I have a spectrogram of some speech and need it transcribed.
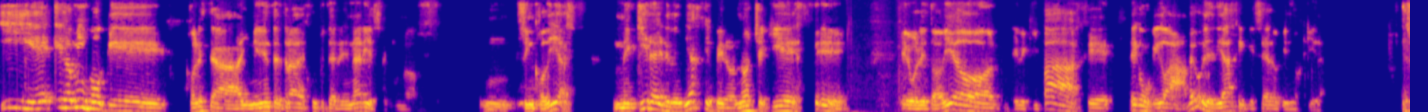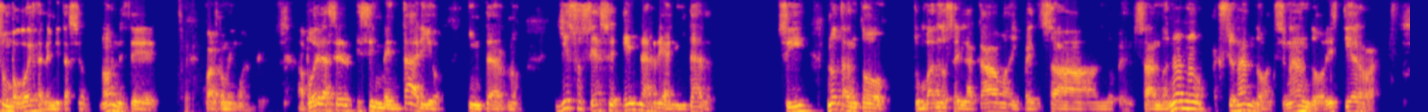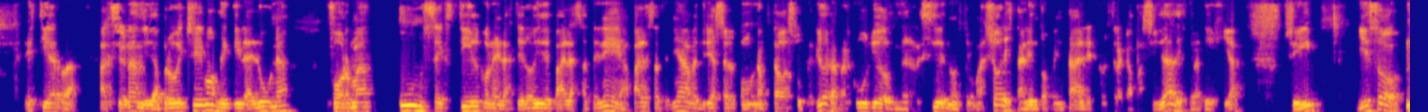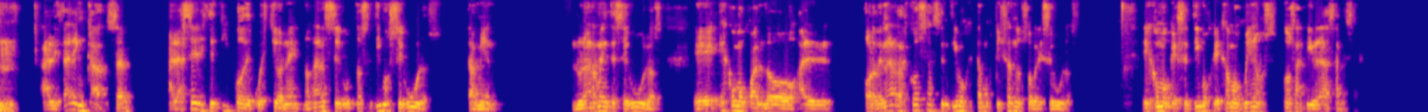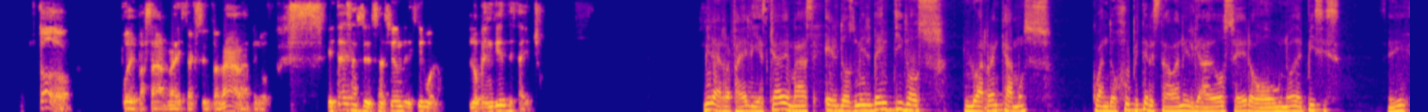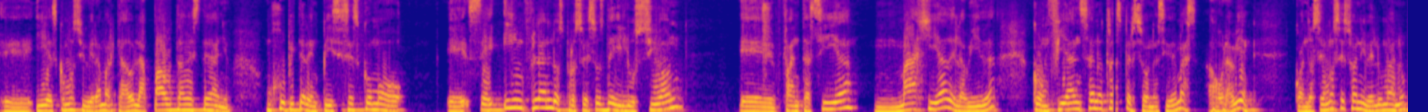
Y es lo mismo que con esta inminente entrada de Júpiter en Aries en unos mm, cinco días. Me quiera ir de viaje, pero no chequeé el boleto de avión, el equipaje. Es como que digo, ah, me voy de viaje que sea lo que Dios quiera. Es un poco esta la invitación, ¿no? En este cuarto menguante. A poder hacer ese inventario interno. Y eso se hace en la realidad, ¿sí? No tanto tumbándose en la cama y pensando, pensando. No, no, accionando, accionando, es tierra, es tierra, accionando. Y aprovechemos de que la luna forma un sextil con el asteroide Palas Atenea. Palas Atenea vendría a ser como una octava superior a Mercurio, donde residen nuestros mayores talentos mentales, nuestra capacidad de estrategia, ¿sí? Y eso, al estar en cáncer, al hacer este tipo de cuestiones, nos, dan nos sentimos seguros, también, lunarmente seguros. Eh, es como cuando al ordenar las cosas sentimos que estamos pisando sobre seguros. Es como que sentimos que dejamos menos cosas libradas a azar. Todo puede pasar, nadie está exento a nada, pero está esa sensación de decir, bueno, lo pendiente está hecho. Mira, Rafael, y es que además el 2022 lo arrancamos cuando Júpiter estaba en el grado 0 o 1 de Pisces. Eh, y es como si hubiera marcado la pauta de este año. Un Júpiter en Pisces es como eh, se inflan los procesos de ilusión, eh, fantasía, magia de la vida, confianza en otras personas y demás. Ahora bien, cuando hacemos eso a nivel humano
